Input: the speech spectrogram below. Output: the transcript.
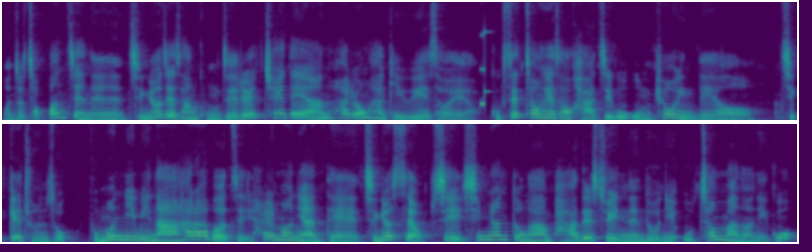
먼저 첫 번째는 증여재산 공제를 최대한 활용하기 위해서예요. 국세청에서 가지고 온 표인데요. 직계 존속. 부모님이나 할아버지, 할머니한테 증여세 없이 10년 동안 받을 수 있는 돈이 5천만 원이고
